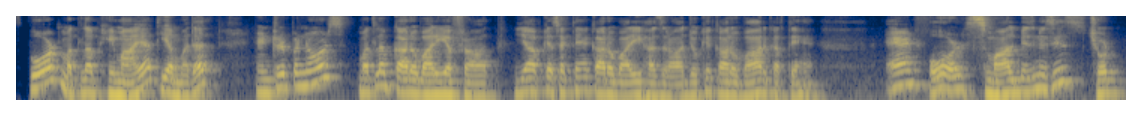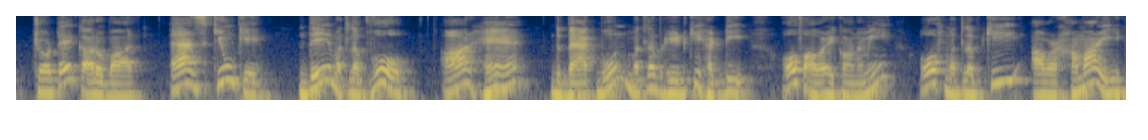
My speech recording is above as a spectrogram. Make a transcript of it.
स्पोर्ट मतलब हिमायत या मदद एंटरप्रेन्योर्स मतलब कारोबारी अफराद या आप कह सकते हैं कारोबारी हजरात जो कि कारोबार करते हैं। एंड और स्मॉल बिजनेसेस छोटे कारोबार एज क्योंकि दे मतलब वो आर हैं द बैकबोन मतलब रीढ़ की हड्डी ऑफ़ आवर इकोनॉमी ऑफ़ मतलब कि आवर हमारी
